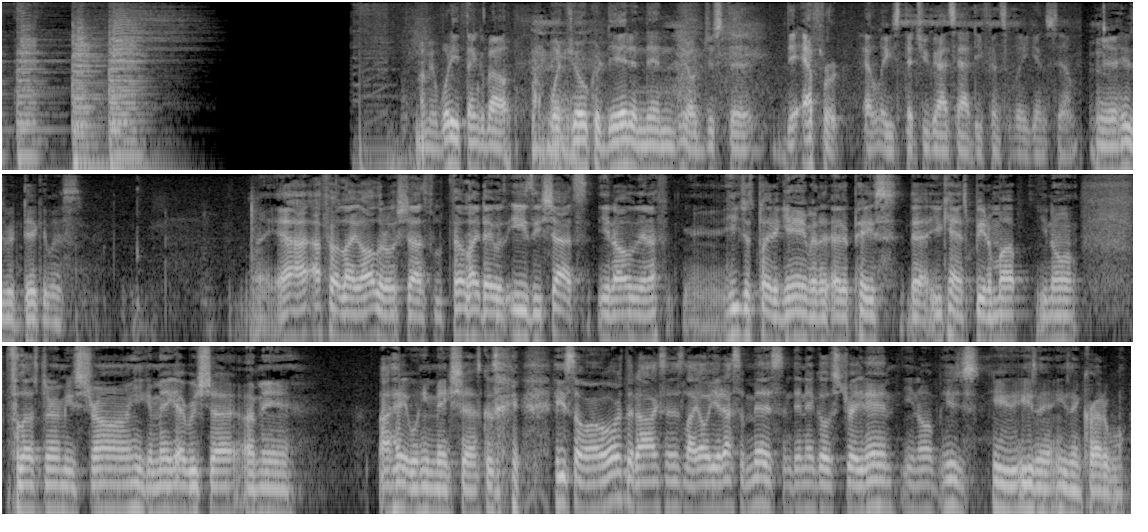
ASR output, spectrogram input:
What do you think about what Joker did, and then you know just the the effort at least that you guys had defensively against him? Yeah, he's ridiculous. Like, yeah, I, I felt like all of those shots felt like they was easy shots, you know. And I, he just played a game at a, at a pace that you can't speed him up. You know, fluster him. He's strong. He can make every shot. I mean, I hate when he makes shots because he's so unorthodox. And it's like, oh yeah, that's a miss, and then it goes straight in. You know, he's he, he's he's incredible.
